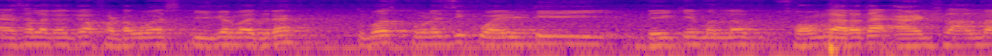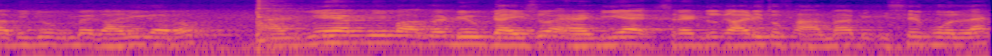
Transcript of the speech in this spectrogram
ऐसा लगेगा फटा हुआ स्पीकर बज रहा है। तो बस थोड़ी सी क्वालिटी दे के मतलब सॉन्ग आ रहा था। एंड फ़िलहाल में अभी जो मैं गाड़ी कर रहा हूँ। एंड ये है अपनी पास में ड्यूक ढाई सौ। एंड ये एक्सीडेंटल गाड़ी तो फ़िलहाल में अभी इसे खोलना है।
